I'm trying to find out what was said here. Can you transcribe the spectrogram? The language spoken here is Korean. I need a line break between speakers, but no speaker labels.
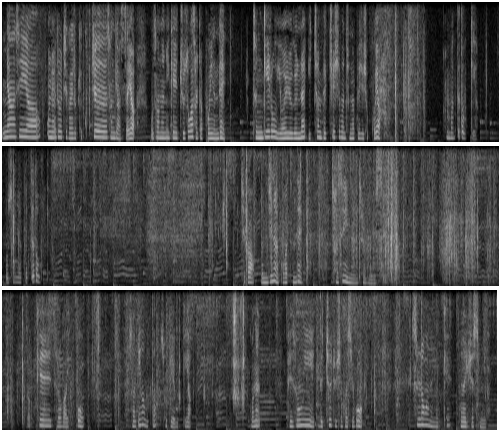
안녕하세요. 오늘도 제가 이렇게 굿즈 산 게 왔어요. 우선은 이게 주소가 살짝 보이는데 등기로 2월 6일날 2170원 증납해 주셨고요. 한번 뜯어볼게요. 우선 이렇게 뜯어볼게요. 제가 뭔지는 알 것 같은데 자세히는 잘 모르겠어요. 이렇게 들어가 있고 우선 이거부터 소개해볼게요. 이거는 배송이 늦춰주셔가지고 슬로건을 이렇게 보내주셨습니다.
